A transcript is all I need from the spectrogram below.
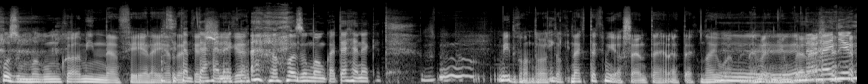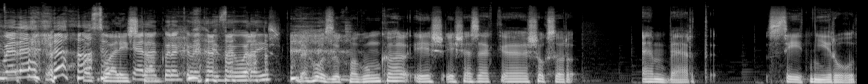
hozunk magunkkal mindenféle Azt érdekességet. hozunk magunkkal teheneket. Mit gondoltok? Igen. Nektek mi a szent tehenetek? Na jó, nem menjünk bele. Nem menjünk bele. Hosszú a lista. Kell akkor a következő óra is. De hozzuk magunkkal, és, és ezek sokszor embert szétnyíró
